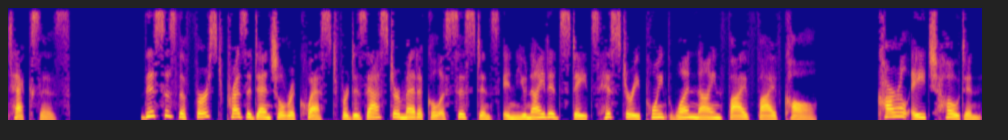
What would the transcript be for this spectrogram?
Texas. This is the first presidential request for disaster medical assistance in United States history. 1955 call. Carl H. Houghton,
